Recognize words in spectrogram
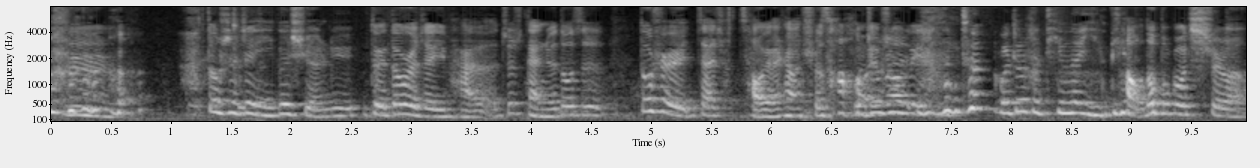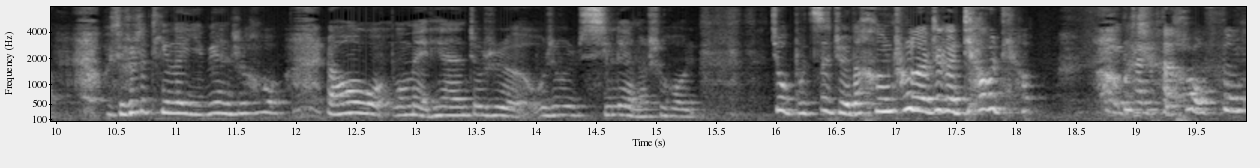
嗯，都是这一个旋律，对，都是这一拍的，就是感觉都是都是在草原上吃草，我就是也不知道为什么 对，我就是听了一遍，草都不够吃了。我就是听了一遍之后，然后我我每天就是我就洗脸的时候，就不自觉的哼出了这个调调，我觉得好疯，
